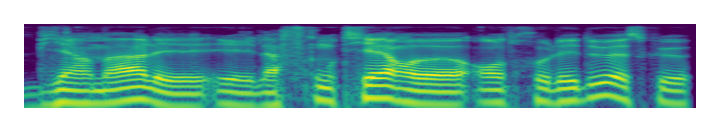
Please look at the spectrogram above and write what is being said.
bien mal et, la frontière entre les deux. Est-ce que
